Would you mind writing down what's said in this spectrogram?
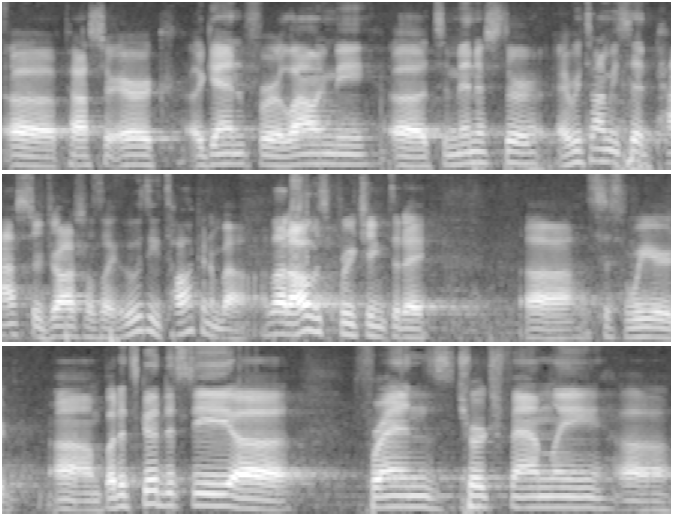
uh, Pastor Eric again for allowing me uh, to minister. Every time he said Pastor Josh, I was like, who's he talking about? I thought I was preaching today. Uh, it's just weird. Um, but it's good to see uh, friends, church family, uh,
